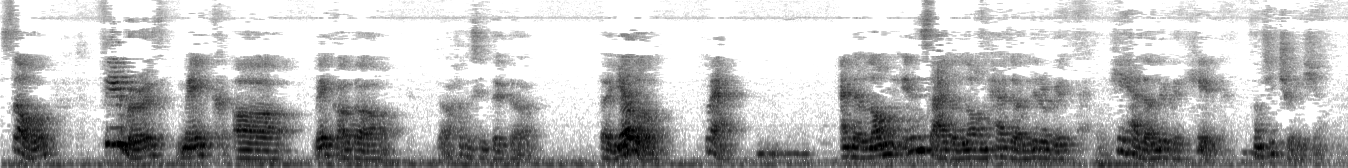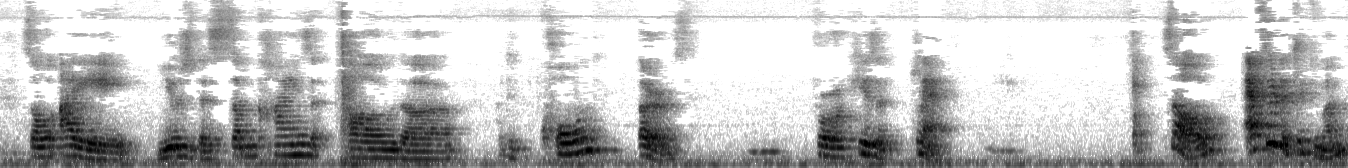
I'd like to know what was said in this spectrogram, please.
So fevers make uh make uh, the the how to say that the the yellow flag and the lung inside the lung has a little bit he had a little bit hit some situation. So I used some kinds of the, cold herbs for his plant. So after the treatment,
